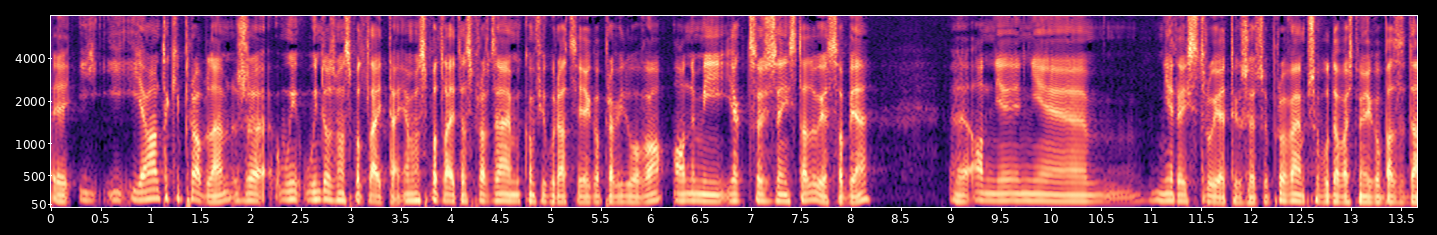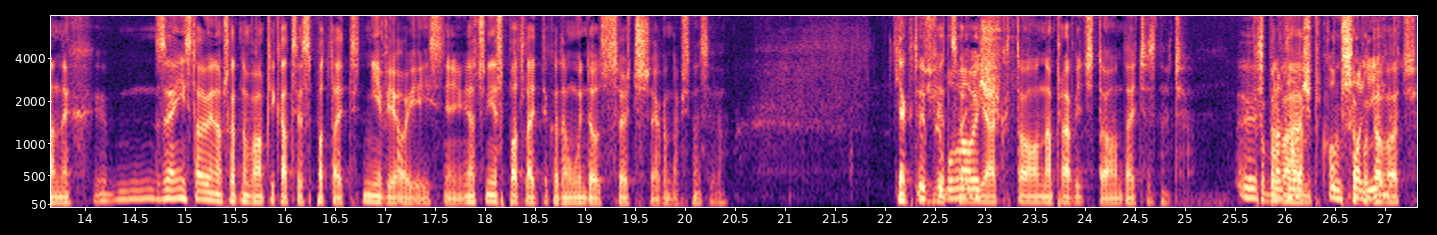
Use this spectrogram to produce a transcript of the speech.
Y, I, I, ja mam taki problem, że Windows ma Spotlighta. Ja mam Spotlighta, sprawdzałem konfigurację jego prawidłowo. On mi, jak coś zainstaluje sobie, y, on nie, nie, nie rejestruje tych rzeczy. Próbowałem przebudować tą jego bazę danych. Zainstaluję na przykład nową aplikację Spotlight, nie wie o jej istnieniu. Znaczy nie Spotlight, tylko ten Windows Search, jak on tam się nazywa. Jak ktoś wie co i jak to naprawić, to dajcie znać. Y, próbowałem w konsoli. Przebudować,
